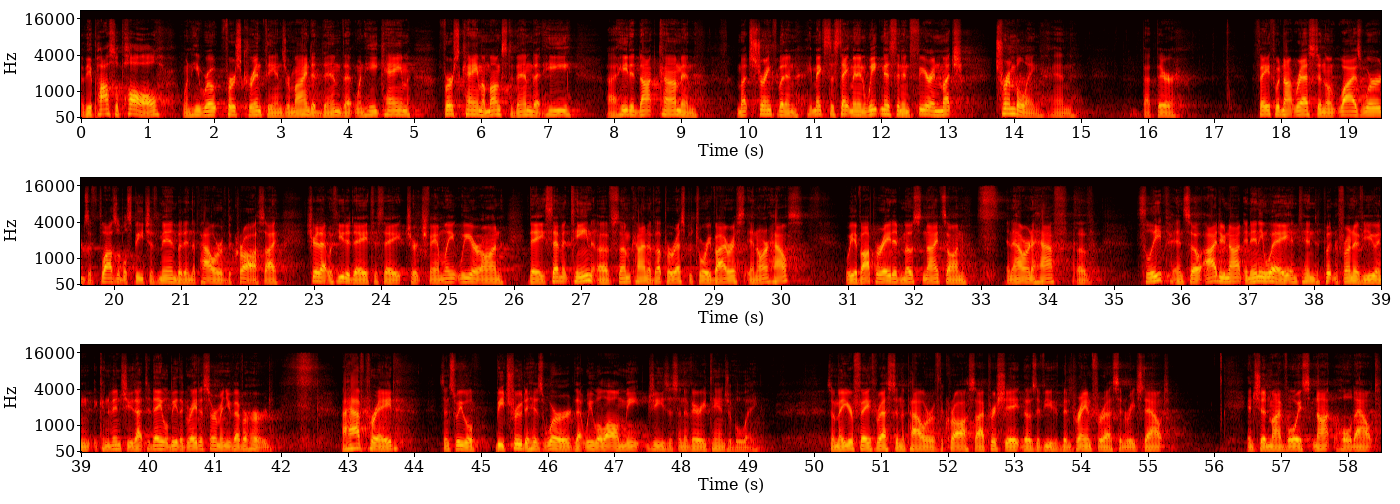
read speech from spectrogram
The Apostle Paul, when he wrote 1 Corinthians, reminded them that when he came, first came amongst them, that he, uh, he did not come in much strength, but in, he makes the statement in weakness and in fear and much trembling, and that their faith would not rest in the wise words of plausible speech of men, but in the power of the cross. I share that with you today to say, church family, we are on day 17 of some kind of upper respiratory virus in our house. We have operated most nights on an hour and a half of sleep, and so I do not in any way intend to put in front of you and convince you that today will be the greatest sermon you've ever heard. I have prayed, since we will be true to His word, that we will all meet Jesus in a very tangible way. So may your faith rest in the power of the cross. I appreciate those of you who've been praying for us and reached out. And should my voice not hold out,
